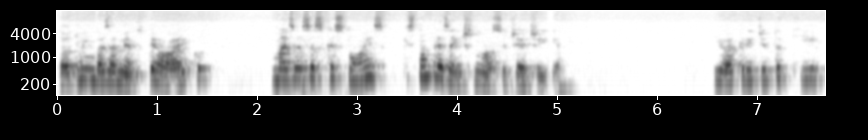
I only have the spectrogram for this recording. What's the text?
todo um embasamento teórico, mas essas questões que estão presentes no nosso dia a dia. E eu acredito que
